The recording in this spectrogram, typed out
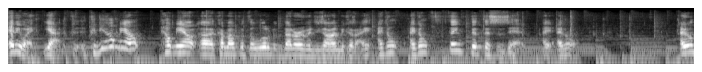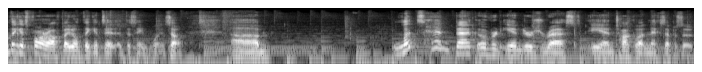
anyway, yeah, could you help me out? Help me out, uh, come up with a little bit better of a design because I, I don't I don't think that this is it. I, I don't I don't think it's far off, but I don't think it's it at the same point. So, um, let's head back over to Anders Rest and talk about next episode.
